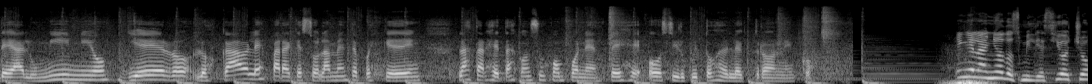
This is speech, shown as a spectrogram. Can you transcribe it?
de aluminio, hierro, los cables para que solamente pues queden las tarjetas con sus componentes eh, o circuitos electrónicos. En el año 2018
